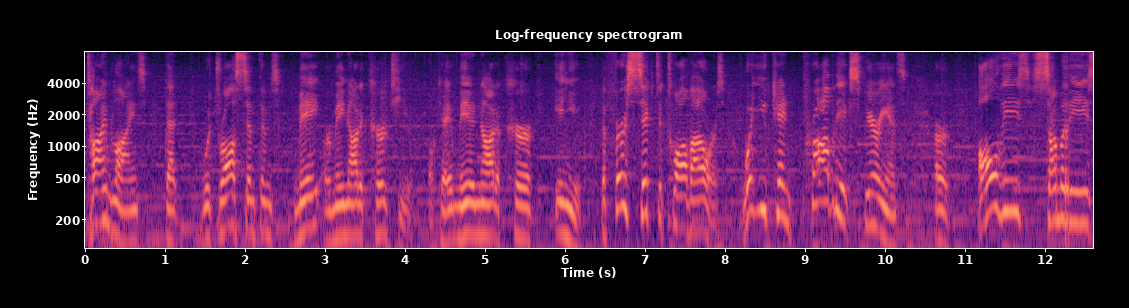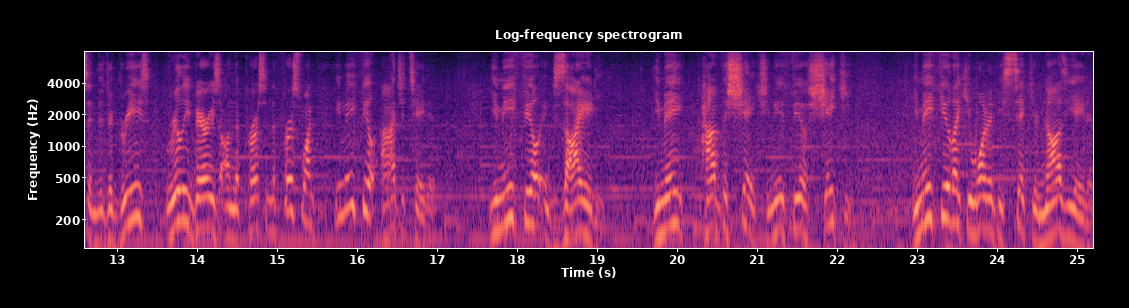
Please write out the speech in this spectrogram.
timelines that withdrawal symptoms may or may not occur to you, okay? May not occur in you. The first six to 12 hours, what you can probably experience are all these, some of these, and the degrees really varies on the person. The first one, you may feel agitated. You may feel anxiety. You may have the shakes. You may feel shaky. You may feel like you want to be sick, you're nauseated,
